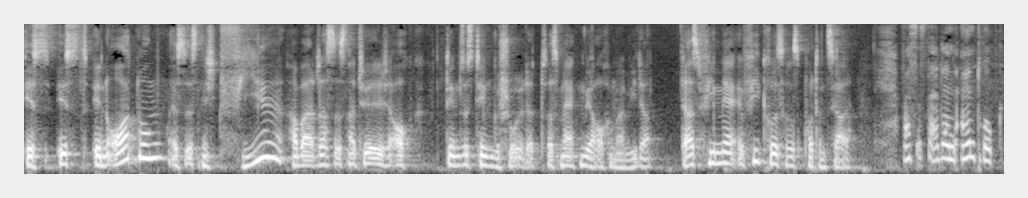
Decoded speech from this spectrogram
Es ist in Ordnung, es ist nicht viel, aber das ist natürlich auch dem System geschuldet. Das merken wir auch immer wieder. Da ist viel mehr, viel größeres Potenzial. Was ist da dein Eindruck?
